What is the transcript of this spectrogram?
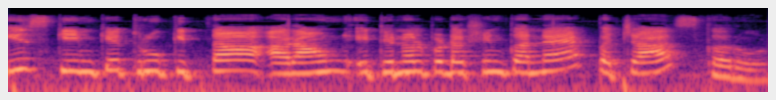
इस स्कीम के थ्रू कितना अराउंड इथेनॉल प्रोडक्शन करना है? पचास करोड़।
